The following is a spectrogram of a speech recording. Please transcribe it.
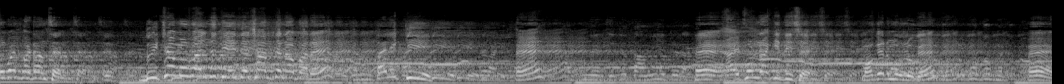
মোবাইল পাঠানছেন? দুইটা মোবাইল যদি এই দেশে আনতে না পারে, তাহলে কি? হ্যাঁ? হ্যাঁ আইফোন রাখি দিছে। মগের মূল্য হ্যাঁ।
